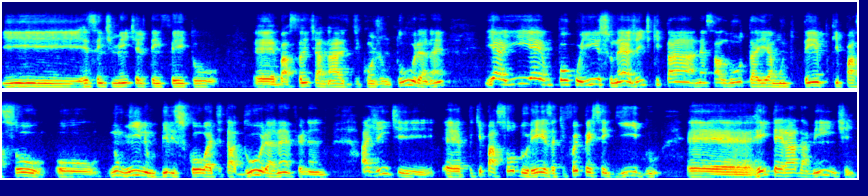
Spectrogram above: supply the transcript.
E recentemente ele tem feito é, bastante análise de conjuntura, né? E aí é um pouco isso, né? A gente que está nessa luta aí há muito tempo, que passou, ou no mínimo beliscou a ditadura, né, Fernando? A gente é, que passou dureza, que foi perseguido é, reiteradamente,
